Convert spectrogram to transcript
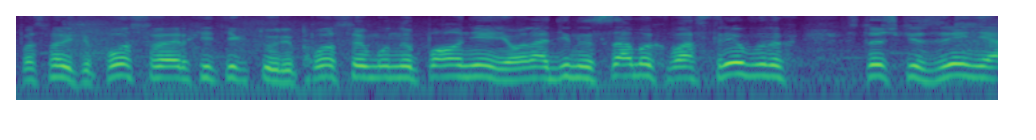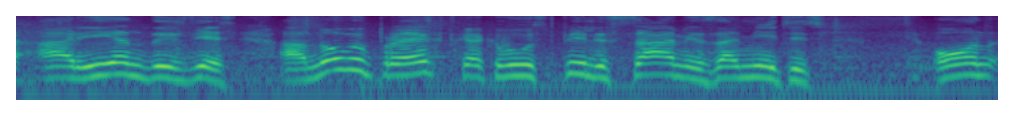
Посмотрите, по своей архитектуре, по своему наполнению, он один из самых востребованных с точки зрения аренды здесь. А новый проект, как вы успели сами заметить, он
